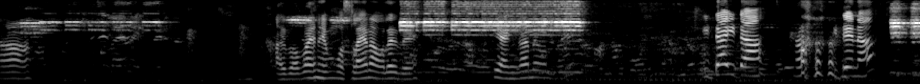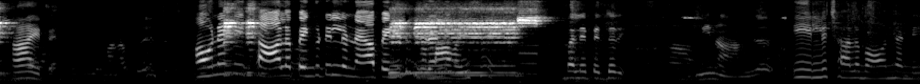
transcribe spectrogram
అయ్య బాబాయ్ నేను ముసలాయన అవ్వలేదే. యంగానే ఉంది ఇటా ఇటా. ఇటేనా? ఆ, అయితే అవునండి చాలా పెంకుటిల్లు ఉన్నాయి. ఆ పెంకుటిల్లు మా వయసు. భలే పెద్దది. ఈ ఇల్లు చాలా బాగుందండి.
